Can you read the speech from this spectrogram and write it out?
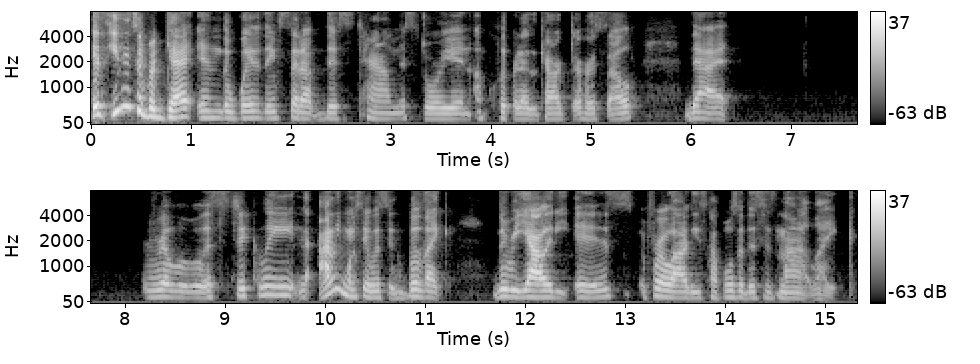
It's easy to forget in the way that they've set up this town, this story, and Uncle Clifford as a character herself, that realistically, I don't even want to say realistic, but like the reality is for a lot of these couples that this is not like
